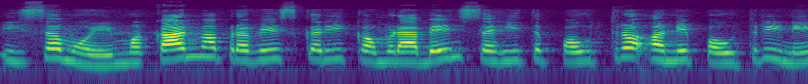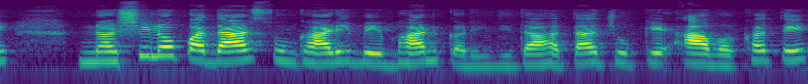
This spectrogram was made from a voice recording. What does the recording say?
ઈસમોએ મકાનમાં પ્રવેશ કરી કમળાબેન સહિત પૌત્ર અને પૌત્રીને નશીલો પદાર્થ સૂંઘાડી બેભાન કરી દીધા હતા. જોકે આ વખતે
